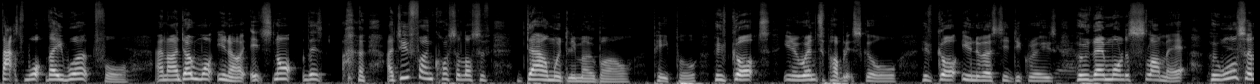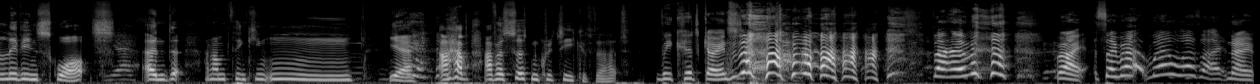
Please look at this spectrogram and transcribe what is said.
That's what they worked for. And I don't want, you know, it's not, there's, I do find quite a lot of downwardly mobile people who've got, you know, went to public school, who've got university degrees, who then want to slum it, who also live in squats, and and I'm thinking, mm, yeah, I have I have a certain critique of that. we could go into that. but um, right. So where, where was I? No.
